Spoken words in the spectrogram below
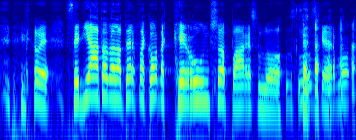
dove sediata dalla terza corda che runcia appare sullo, sullo schermo.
